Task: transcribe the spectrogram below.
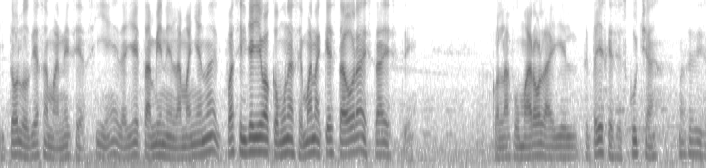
y todos los días amanece así, ¿eh? De ayer también en la mañana, fácil, ya lleva como una semana que esta hora está este con la fumarola y el detalle es que se escucha, no sé si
